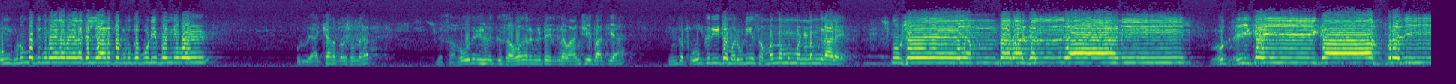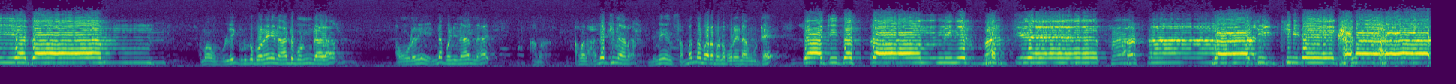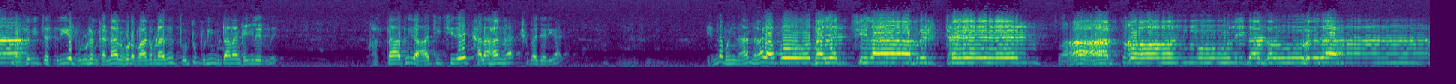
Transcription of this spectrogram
உன் குடும்பத்துக்கு மேல மேல கல்யாணத்தை கொடுக்கக்கூடிய பெண்ணிவள். ஒரு வியாக்கியானத்துல சொன்னார் இந்த சகோதரிகளுக்கு சகோதரங்கிட்ட இருக்கிற வாஞ்சியை பாத்தியா? இந்த போக்குரீட்ட மறுபடியும் சம்பந்தமும் பண்ணணுங்கிறாளே ஸ்னுஷேயம் தவ கல்யாணி புத்திரிகைகா பிரதீயதாம் அம்மா உன் பிள்ளைக்கு கொடுக்க போறேன் நாட்டு பொண்ணுடாளா அவன் உடனே என்ன பண்ணினான் ஆமா அவளை அதட்டினானா? இனிமே சம்பந்தம் வர பண்ண போறேன் உங்ககிட்ட யாச்சிதஸ்தாம். பிரசவிச்ச ஸ்திரீய புருஷன் கண்ணால கூட பார்க்கப்படாது. தொட்டு புடிங்கி விட்டானா கையில இருந்து ஹஸ்தாத்து ஆச்சிச்சிதே கலஹன்னா சுபச்சரியா. என்ன பண்ணினா? நாளபோதயச்சிலா பிருஷ்டே.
